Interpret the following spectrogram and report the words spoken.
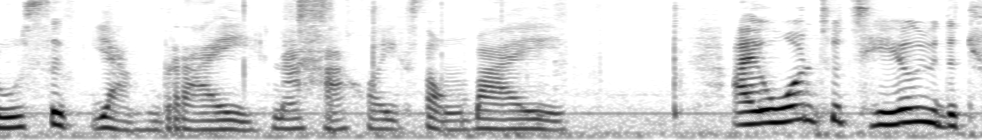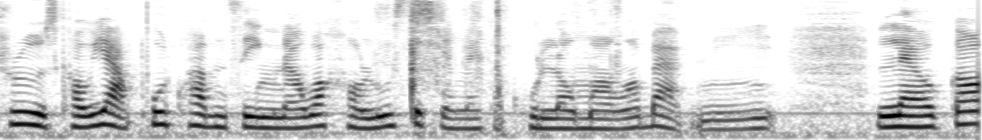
รู้สึกอย่างไรนะคะ ขออีกสองใบ I want to tell you the truth เขาอยากพูดความจริงนะว่าเขารู้สึกยังไงกับคุณเรามองว่าแบบนี้ แล้วก็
